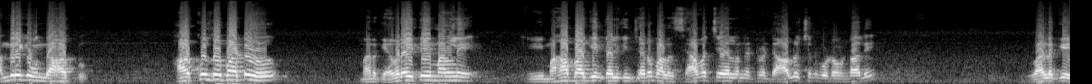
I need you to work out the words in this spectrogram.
అందరికీ ఉంది ఆ హక్కు. ఆ హక్కులతో పాటు మనకు ఎవరైతే మనల్ని ఈ మహాభాగ్యం కలిగించారో వాళ్ళకి సేవ చేయాలన్నటువంటి ఆలోచన కూడా ఉండాలి. వాళ్ళకి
